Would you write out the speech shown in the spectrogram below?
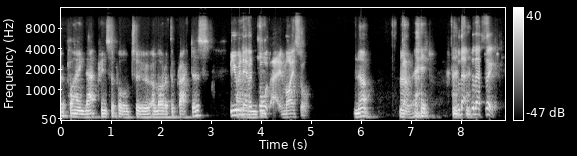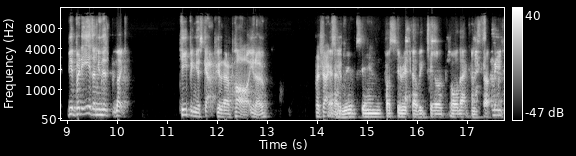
applying that principle to a lot of the practice. You were um, never taught that in Mysore. No. No. no. well, that, well, that's like, yeah, but it is. I mean, there's like keeping your scapula apart, you know, protracting yeah, ribs in, posterior pelvic tilt, all that kind of stuff. I mean,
